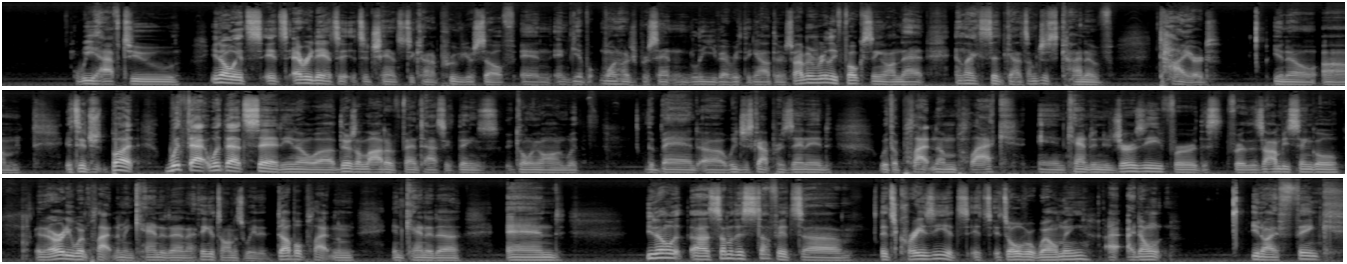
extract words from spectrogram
we have to you know it's it's every day it's a, it's a chance to kind of prove yourself and and give 100% and leave everything out there. So i've been really focusing on that. And like i said guys i'm just kind of tired you know um it's interesting but with that with that said you know uh, there's a lot of fantastic things going on with the band. Uh, we just got presented with a platinum plaque in Camden, New Jersey for this for the zombie single. And it already went platinum in Canada and I think it's on its way to double platinum in Canada and you know uh, some of this stuff it's uh, it's crazy. It's it's it's overwhelming. I, I don't you know i think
